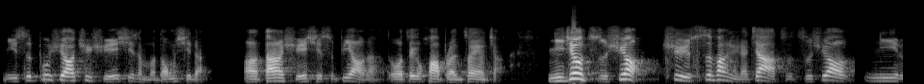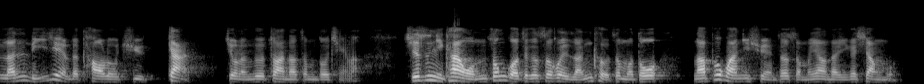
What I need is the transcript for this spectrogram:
你是不需要去学习什么东西的啊，当然学习是必要的，我这个话不能这样讲。你就只需要去释放你的价值，只需要你能理解的套路去干，就能够赚到这么多钱了。其实你看我们中国这个社会人口这么多，那不管你选择什么样的一个项目，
